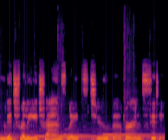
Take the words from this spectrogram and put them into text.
literally translates to the burned city.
